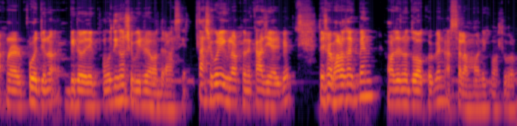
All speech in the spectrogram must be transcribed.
আপনার প্রয়োজনীয় ভিডিও দেখবেন, অধিকাংশ ভিডিও আমাদের আছে। আশা করি এগুলো আপনাদের কাজে আসবে। তো সবাই ভালো থাকবেন, আমার জন্য দোয়া করবেন। আসসালামু আলাইকুম রহমতুল্লাহ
